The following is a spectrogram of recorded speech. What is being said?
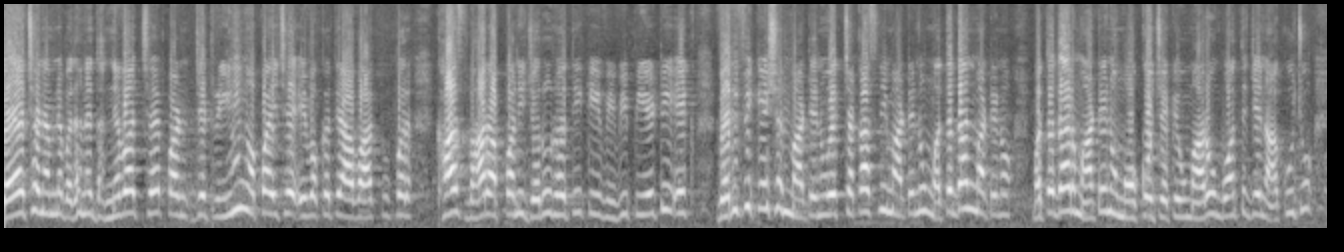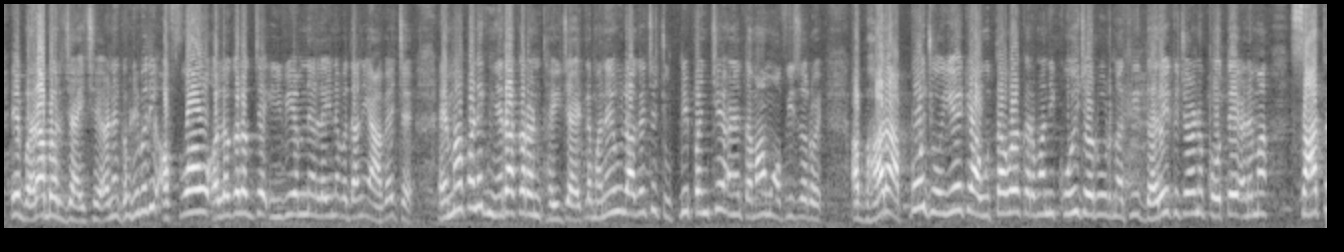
ગયા છે અને એમને બધાને ધન્યવાદ છે. પણ જે ટ્રેનિંગ અપાય છે એ વખતે આ વાત ઉપર ખાસ ભાર આપવાની જરૂર હતી કે વીવીપીએટી એક વેરિફિકેશન માટેનું, એક ચકાસણી માટેનું, મતદાન માટેનો, મતદાર માટેનો મોકો છે કે હું મારું મત જે નાખું છું એ બરાબર જાય છે. અને ઘણી બધી અફવાઓ અલગ અલગ જે ઈવીએમ ને લઈને બધાની આવે છે, એમાં પણ એક નિરાકરણ થઈ જાય. એટલે મને એવું લાગે છે ચૂંટણી પંચે અને તમામ ઓફિસરોએ આ ભાર આપવો જોઈએ કે આ ઉતાવળ કરવાની કોઈ જરૂર નથી. દરેક જણ પોતે અને સાત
